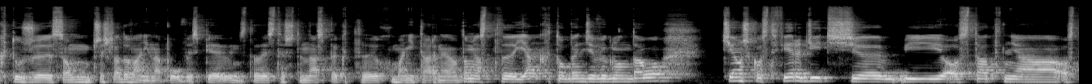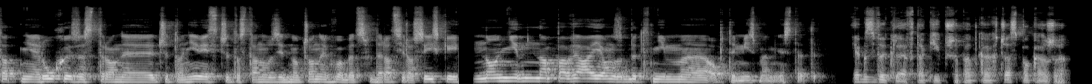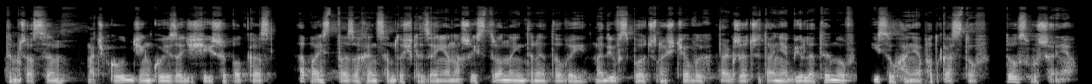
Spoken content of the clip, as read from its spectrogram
którzy są prześladowani na Półwyspie, więc to jest też ten aspekt humanitarny. Natomiast jak to będzie wyglądało? Ciężko stwierdzić e, i ostatnia, ostatnie ruchy ze strony czy to Niemiec, czy to Stanów Zjednoczonych wobec Federacji Rosyjskiej no nie napawają zbytnim e, optymizmem niestety. Jak zwykle w takich przypadkach czas pokaże. Tymczasem, Maćku, dziękuję za dzisiejszy podcast, a Państwa zachęcam do śledzenia naszej strony internetowej, mediów społecznościowych, także czytania biuletynów i słuchania podcastów. Do usłyszenia.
